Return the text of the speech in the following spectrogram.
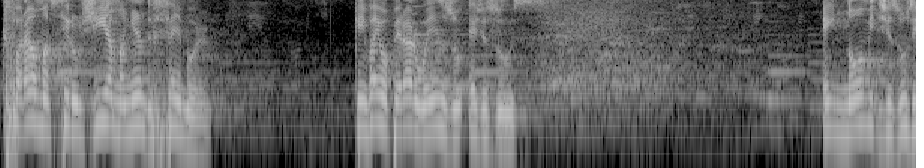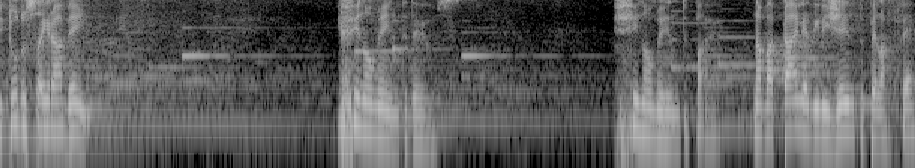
que fará uma cirurgia amanhã de fêmur. Quem vai operar o Enzo é Jesus. Em nome de Jesus e tudo sairá bem. E finalmente, Deus, finalmente, Pai, na batalha diligente pela fé,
